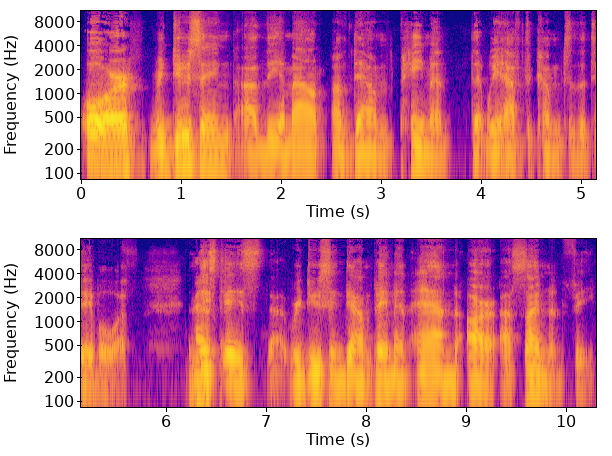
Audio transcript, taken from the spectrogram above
or reducing uh, the amount of down payment that we have to come to the table with. In right. this case, uh, reducing down payment and our assignment fee.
